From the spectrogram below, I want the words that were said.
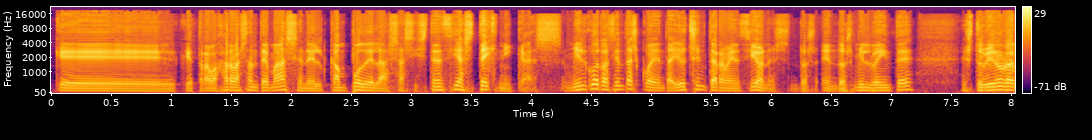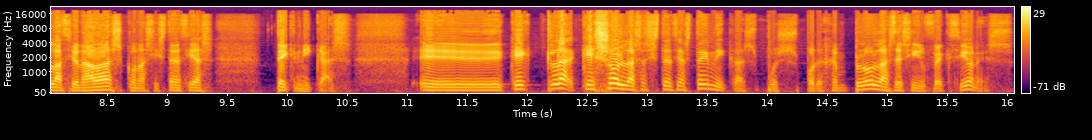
que, trabajar bastante más en el campo de las asistencias técnicas. 1.448 intervenciones en 2020 estuvieron relacionadas con asistencias técnicas. Eh, ¿qué, qué son las asistencias técnicas? Pues, por ejemplo, las desinfecciones.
